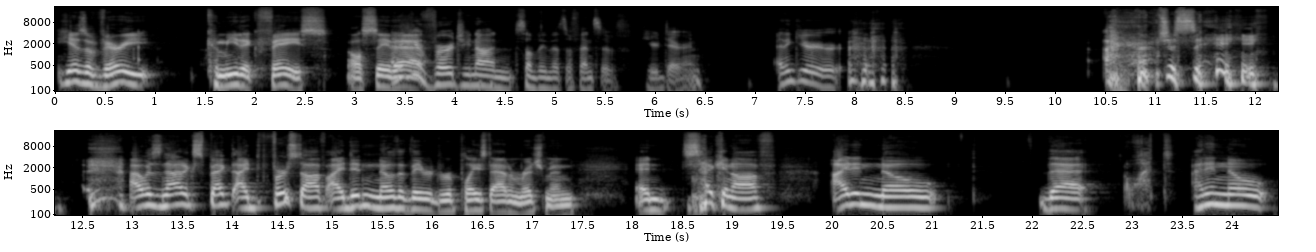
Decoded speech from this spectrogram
He has a very comedic face. I'll say I think you're verging on something that's offensive here, Darren. I think you're. I'm just saying. I was not expect. I first off, I didn't know that they had replaced Adam Richman, and second off, I didn't know that what I didn't know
